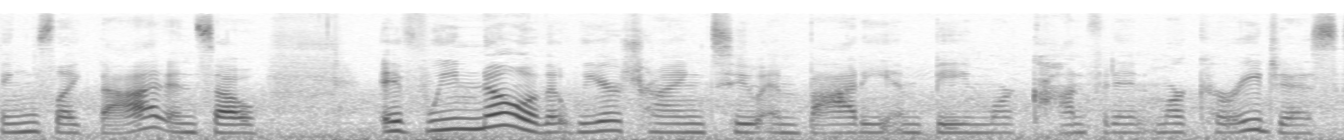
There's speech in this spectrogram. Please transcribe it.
things like that. And so if we know that we are trying to embody and be more confident, more courageous,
